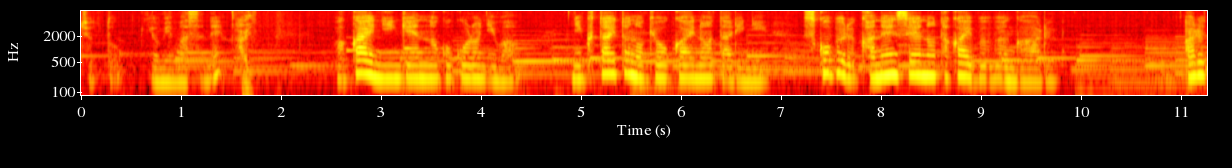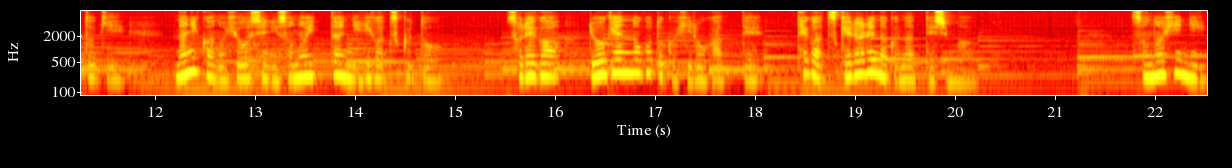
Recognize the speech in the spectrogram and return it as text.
ちょっと読みますね、はい、若い人間の心には肉体との境界のあたりにすこぶる可燃性の高い部分がある。ある時何かの拍子にその一端に火がつくとそれが両弦のごとく広がって手がつけられなくなってしまう。その日に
